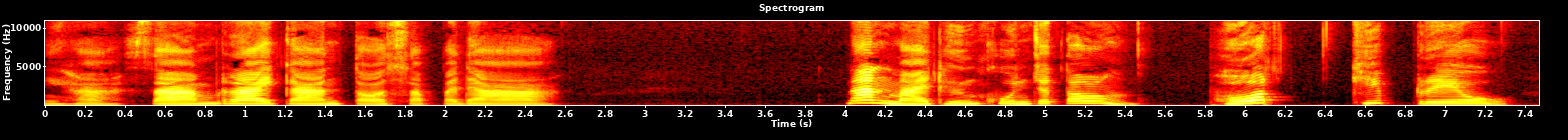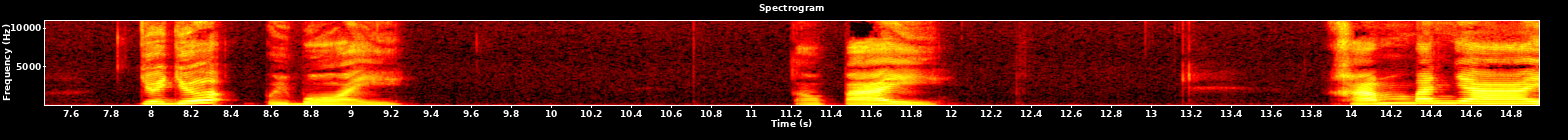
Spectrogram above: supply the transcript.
นี่ค่ะสามรายการต่อสัปปดาห์ นั่นหมายถึงคุณจะต้อง โพสคลิปเร็ว เยอะๆ บ่อยๆ ต่อไปคำบรรยาย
